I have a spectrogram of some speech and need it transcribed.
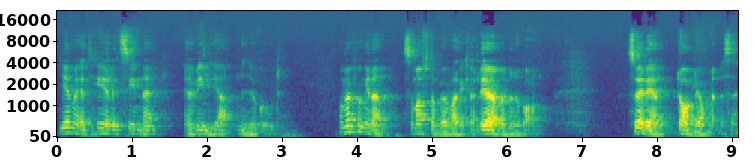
Ge mig ett heligt sinne, en vilja ny och god. Om jag sjunger den som aftonbön varje kväll, det gör jag med mina barn, så är det en daglig omvändelse.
